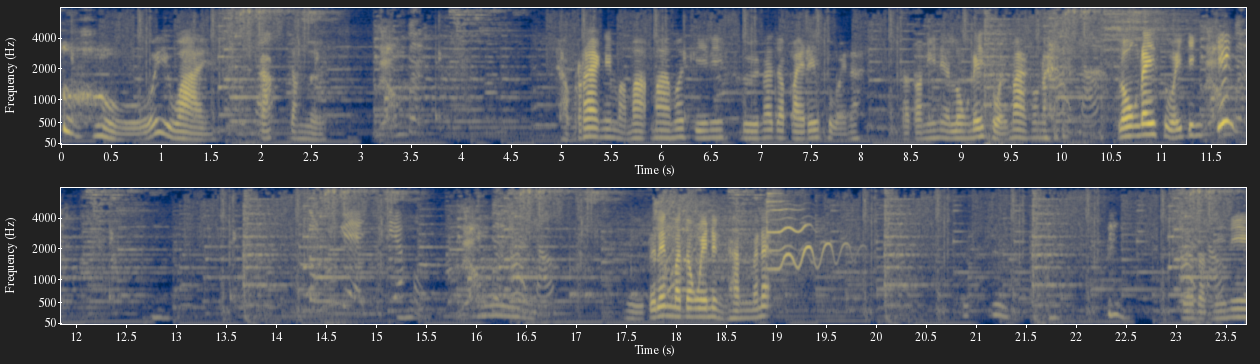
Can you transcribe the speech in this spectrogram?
โอ้โหวายกักจังเลย แถวแรกนี่มามามาเมื่อกี้นี่คือน่าจะไปได้สวยนะ แต่ตอนนี้เนี่ยลงได้สวยมากแล้วนะ ลงได้สวยจริงๆอืมนี่ไปเล่นมาจังเวหนึ่งทันไหมเนี่ยอืมเจอแบบนี้นี่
